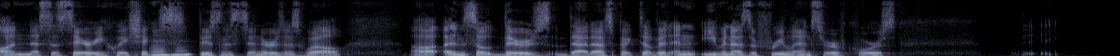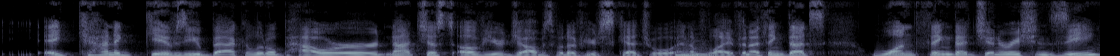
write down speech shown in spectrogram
unnecessary huishiks, business dinners as well, uh, and so there's that aspect of it. And even as a freelancer, of course, it kind of gives you back a little power, not just of your jobs, but of your schedule and of life. And I think that's one thing that Generation Z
